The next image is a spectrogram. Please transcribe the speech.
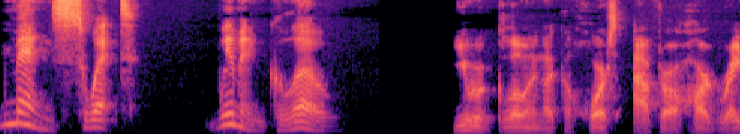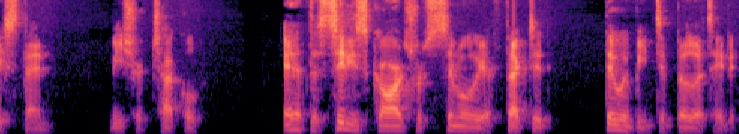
Men sweat. Women glow. You were glowing like a horse after a hard race then, Mishra chuckled. And if the city's guards were similarly affected, they would be debilitated.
